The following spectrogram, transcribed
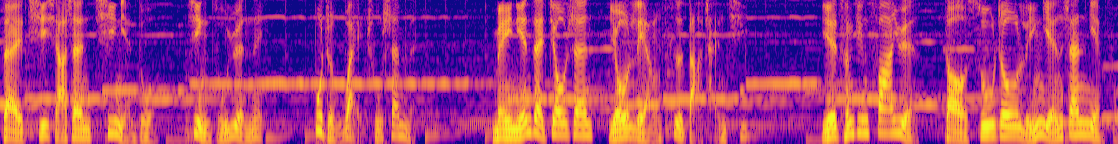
在栖霞山七年多，禁足院内，不准外出山门。每年在焦山有两次打禅期，也曾经发愿到苏州灵岩山念佛。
